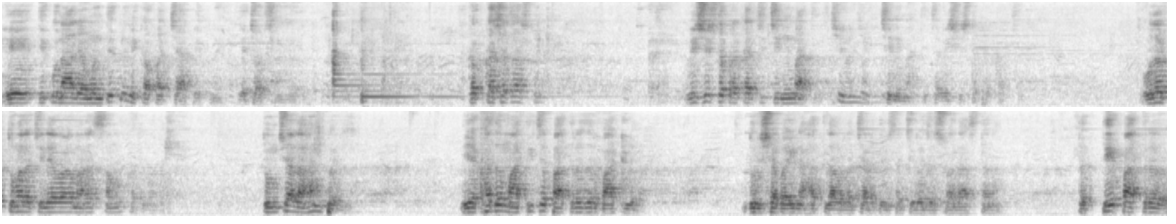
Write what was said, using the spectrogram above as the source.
हे तिकून आल्या म्हणतात ना मी कपात चहा पित नाही याच्यावर सांगतो. कप कशाचा असतो? विशिष्ट प्रकारची चिनी माती. चिनी मातीचा विशिष्ट प्रकारचा. उलट तुम्हाला चिलेवाळा महाराज सांगू का तुम्हाला? तुमच्या लहानपणी एखादं मातीचं पात्र जर बाटलं दुर्शाबाईनं हात लावला चार दिवसाची रजस्वाला असताना तर ते पात्र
